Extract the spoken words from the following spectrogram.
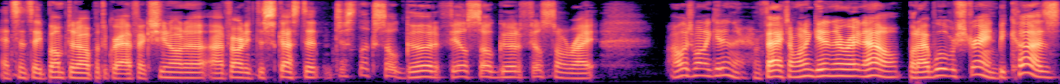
And since they bumped it up with the graphics, you know, uh, I've already discussed it. It just looks so good. It feels so good. It feels so right. I always want to get in there. In fact, I want to get in there right now, but I will restrain because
